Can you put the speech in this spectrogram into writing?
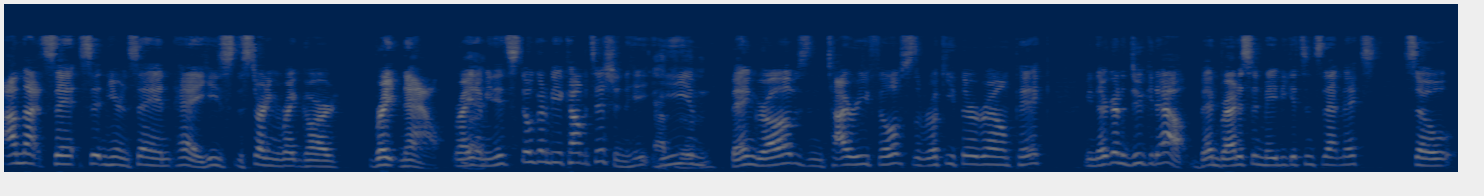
I'm not say, sitting here and saying, hey, he's the starting right guard right now, right? right. I mean, it's still going to be a competition. He, he and Ben Grubbs and Tyre Phillips, the rookie third round pick. I mean, they're going to duke it out. Ben Bredeson maybe gets into that mix. So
